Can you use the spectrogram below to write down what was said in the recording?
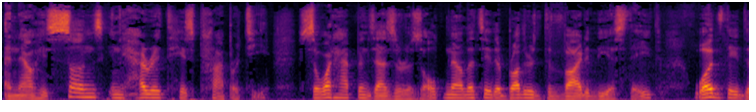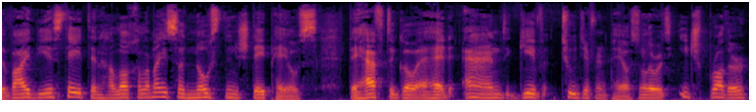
and now his sons inherit his property. So what happens as a result? Now let's say the brothers divided the estate. Once they divide the estate, then halacha lamaisa nostin shte peos. They have to go ahead and give two different peos. In other words, each brother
